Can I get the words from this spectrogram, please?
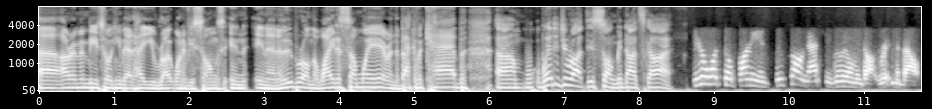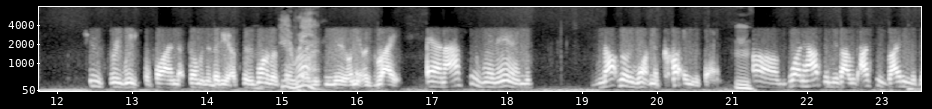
uh, I remember you talking about how you wrote one of your songs in, in an Uber on the way to somewhere, in the back of a cab. Um, where did you write this song, Midnight Sky? You know what's so funny is this song actually really only got written about two, three weeks before I ended up filming the video. So it was one of those Yeah, things right. that I just knew and it was right. And I actually went in not really wanting to cut anything. Mm. Um, what happened is I was actually writing the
